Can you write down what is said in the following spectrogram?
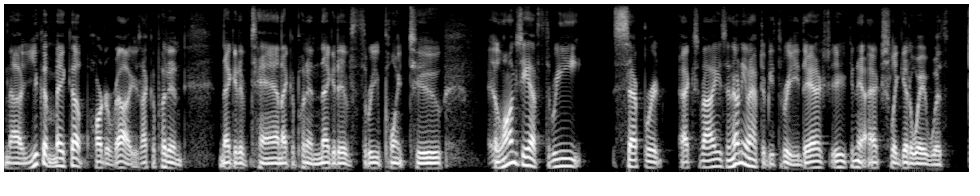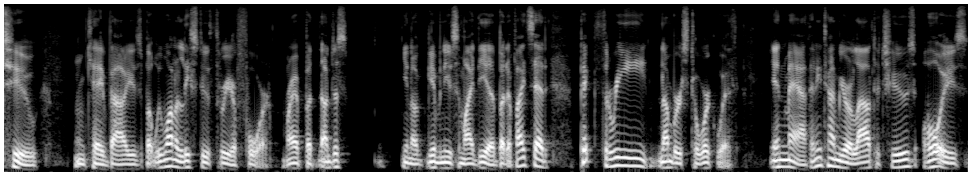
Now you can make up harder values. I could put in negative 10, I could put in negative 3.2. As long as you have three separate X values, and they don't even have to be three, they actually, you can actually get away with two, okay, values, but we want to at least do three or four, right? But I'm just, you know, giving you some idea. But if I said pick three numbers to work with, in math, anytime you're allowed to choose, always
